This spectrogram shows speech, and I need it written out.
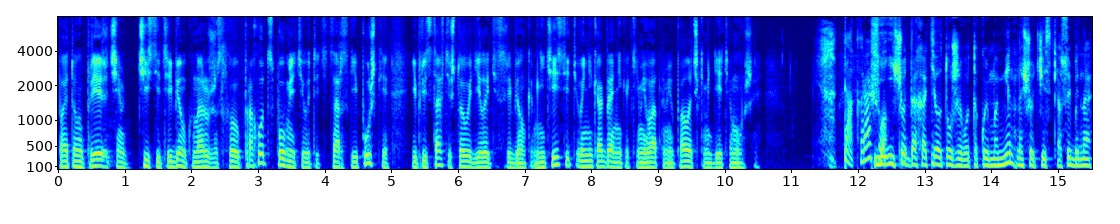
Поэтому прежде чем чистить ребенку наружный слуховой проход, вспомните вот эти царские пушки и представьте, что вы делаете с ребенком. Не чистите вы никогда никакими ватными палочками детям уши. Так, хорошо. И еще, да, хотел тоже вот такой момент насчет чистки, особенно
